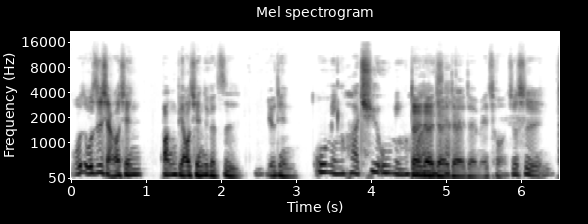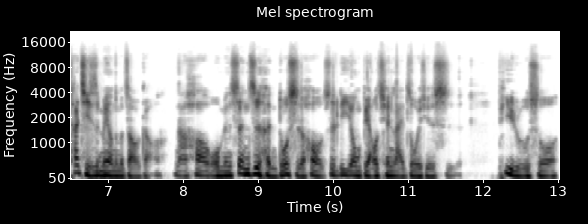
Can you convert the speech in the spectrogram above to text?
我我只想要先帮“标签”这个字有点。污名化，去污名化。对对对对对，没错，就是它其实没有那么糟糕。然后我们甚至很多时候是利用标签来做一些事，譬如说，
